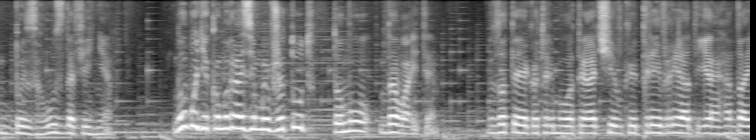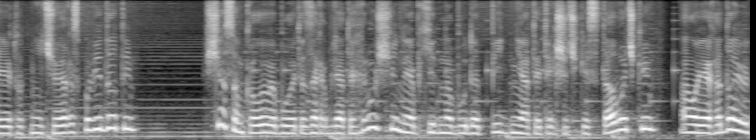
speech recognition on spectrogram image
безглузда фігня. Ну, в будь-якому разі, ми вже тут, тому давайте. За те, як отримувати ачівки 3 в ряд, я гадаю, тут нічого розповідати. З часом, коли ви будете заробляти гроші, необхідно буде підняти трішечки ставочки, але я гадаю,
